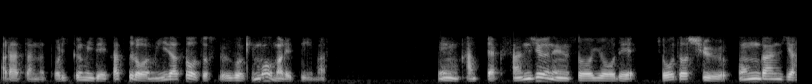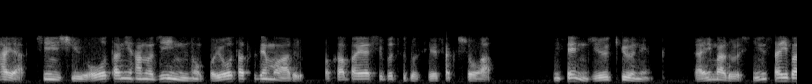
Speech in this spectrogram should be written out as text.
新たな取り組みで活路を見出そうとする動きも生まれています。1830年創業で浄土宗本願寺派や信州大谷派の寺院の御用達でもある若林仏具製作所は2019年大丸震災橋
